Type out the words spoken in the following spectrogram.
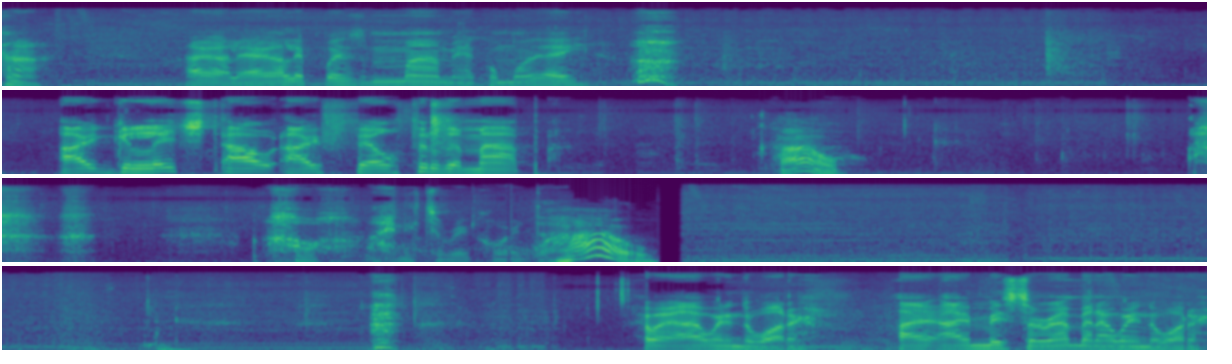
Ja. Hágale, hágale pues mami, acomode ahí. I glitched out, I fell through the map. How? Oh, I need to record that. How? I went, I went in the water. I, I missed the ramp and I went in the water.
